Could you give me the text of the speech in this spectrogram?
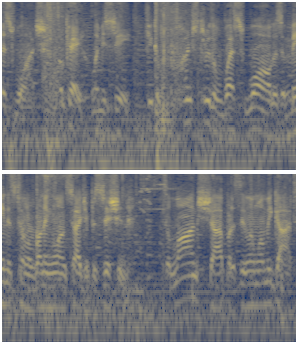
Wristwatch. Okay, let me see. If you can punch through the west wall, there's a maintenance tunnel running alongside your position. It's a long shot, but it's the only one we got.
